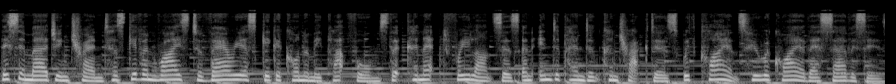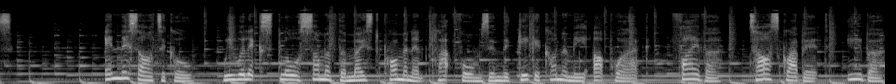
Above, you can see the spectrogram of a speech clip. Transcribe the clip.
This emerging trend has given rise to various gig economy platforms that connect freelancers and independent contractors with clients who require their services. In this article, we will explore some of the most prominent platforms in the gig economy Upwork, Fiverr, TaskRabbit, Uber,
